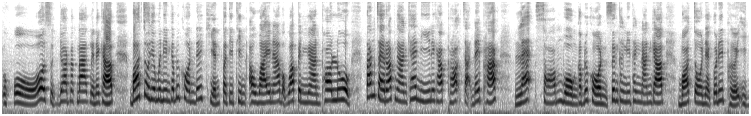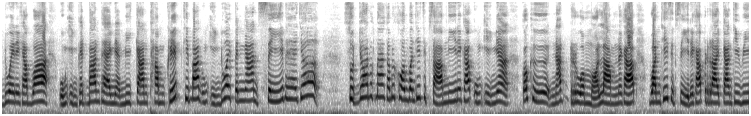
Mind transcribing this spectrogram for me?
โอ้โห สุดยอดมากๆเลยนะครับ บอสโจยมนินครับทุกคนได้เขียนปฏิทินเอาไว้นะ บอกว่าเป็นงานพ่อลูก ตั้งใจรับงานแค่นี้นะครับ เพราะจะได้พักและซ้อมวงครับทุกคน ซึ่งทั้งนี้ทั้งนั้นครับบอสโจเนี่ยก็ได้เผยอีกด้วยนะครับว่าอุ๋งอิงเพชรบ้านแพงเนี่ยมีการทำคลิปที่บ้านอุ๋งอิงด้วยเป็นงานสีเบเยอร์ สุดยอดมากๆครับทุกคนวันที่ 13 นี้นะครับอุ๋งอิงเนี่ย ก็คือนัดรวมหมอลำนะครับ วันที่ 14 นะครับ รายการทีวี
